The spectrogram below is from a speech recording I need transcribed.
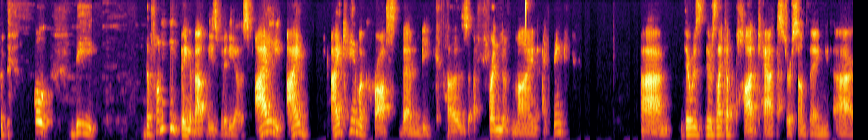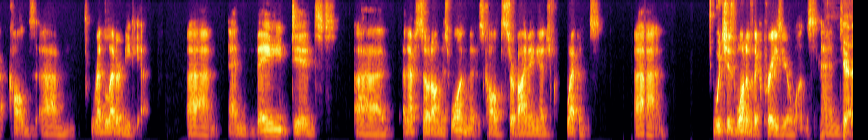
Well, the the funny thing about these videos, I I I came across them because a friend of mine, I think um, there was there's like a podcast or something uh, called um, Red Letter Media, um, and they did uh, an episode on this one that was called Surviving Edged Weapons, uh, which is one of the crazier ones. And Yeah.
